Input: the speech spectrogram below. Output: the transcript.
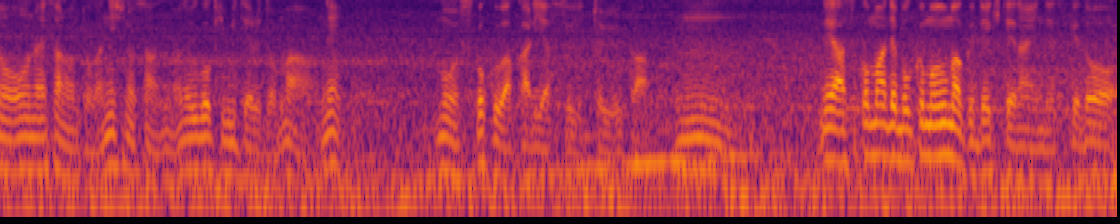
のオンラインサロンとか西野さんの動き見てるとまあねもうすごく分かりやすいというかうん。であそこまで僕もうまくできてないんですけど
